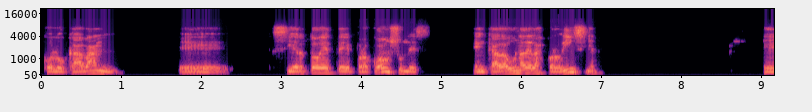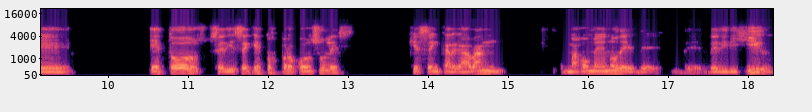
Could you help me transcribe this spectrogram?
colocaban eh, ciertos este, procónsules en cada una de las provincias, eh, estos, se dice que estos procónsules que se encargaban más o menos de, dirigir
